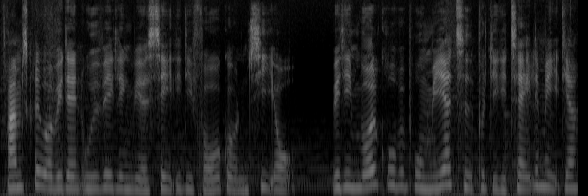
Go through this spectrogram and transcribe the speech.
Fremskriver vi den udvikling, vi har set i de foregående 10 år, vil din målgruppe bruge mere tid på digitale medier,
